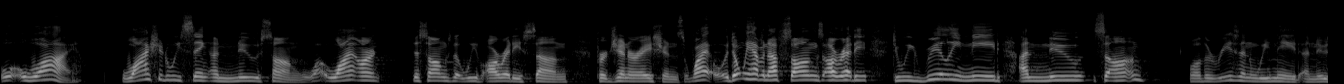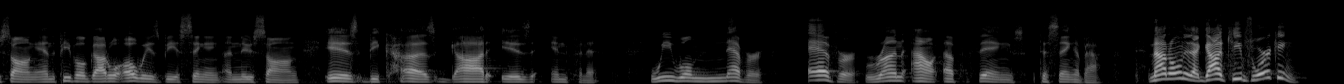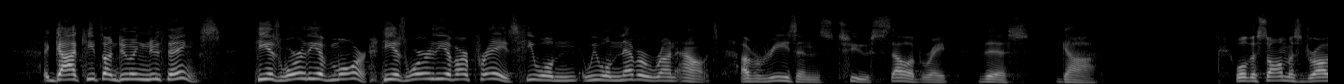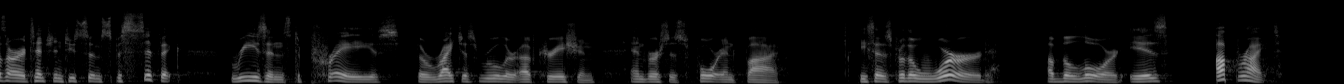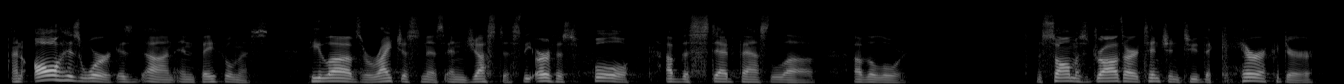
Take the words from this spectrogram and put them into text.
Why? Why should we sing a new song? Why aren't the songs that we've already sung for generations. Why don't we have enough songs already? Do we really need a new song? Well, the reason we need a new song, and the people of God will always be singing a new song, is because God is infinite. We will never, ever run out of things to sing about. Not only that, God keeps working, God keeps on doing new things. He is worthy of more. He is worthy of our praise. He will, we will never run out of reasons to celebrate this God. Well, the psalmist draws our attention to some specific reasons to praise the righteous ruler of creation in verses 4 and 5. He says, For the word of the Lord is upright, and all his work is done in faithfulness. He loves righteousness and justice. The earth is full of the steadfast love of the Lord. The psalmist draws our attention to the character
